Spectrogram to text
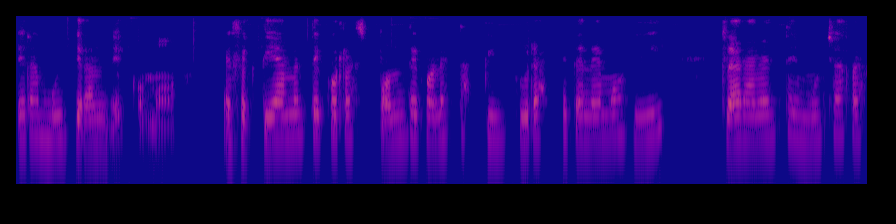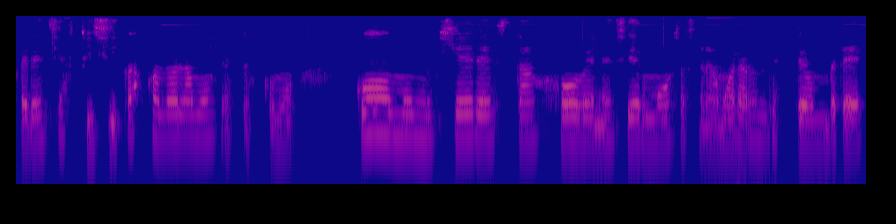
era muy grande, como efectivamente corresponde con estas pinturas que tenemos y claramente hay muchas referencias físicas cuando hablamos de esto. Es como cómo mujeres tan jóvenes y hermosas se enamoraron de este hombre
